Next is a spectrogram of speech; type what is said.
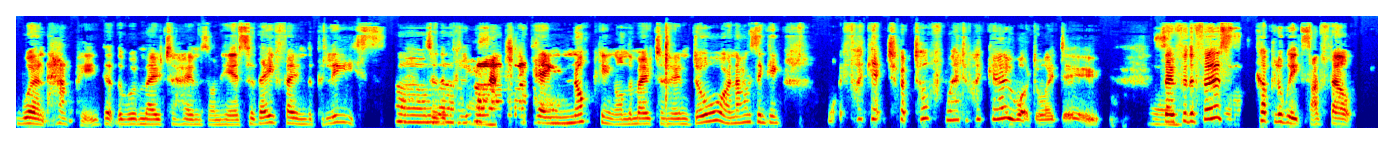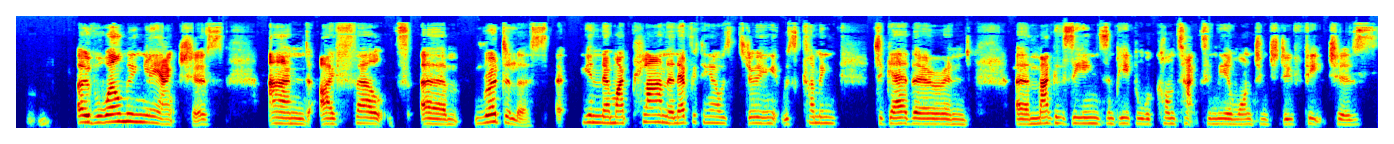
weren't happy that there were motorhomes on here, so they phoned the police. Oh, so the police actually came knocking on the motorhome door, and I was thinking, what if I get chucked off? Where do I go? What do I do? Yeah. So for the first couple of weeks, I felt overwhelmingly anxious and I felt um, rudderless. Uh, you know, my plan and everything I was doing, it was coming together, and uh, magazines and people were contacting me and wanting to do features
